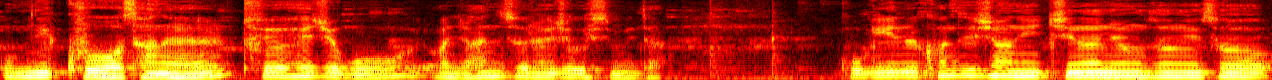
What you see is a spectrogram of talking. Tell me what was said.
옴니쿠어 산을 투여해주고 완전 한수를 해주고 있습니다. 고기들 컨디션이 지난 영상에서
